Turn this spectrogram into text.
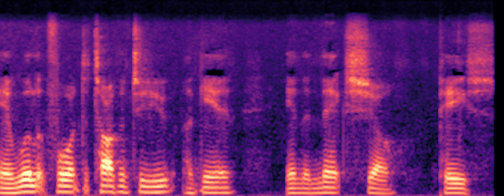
and we'll look forward to talking to you again in the next show. Peace.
